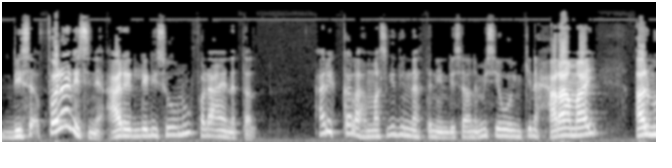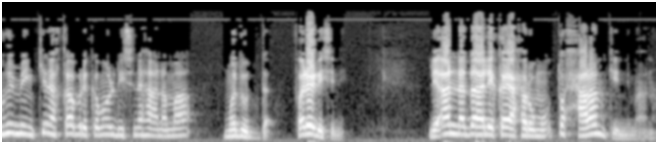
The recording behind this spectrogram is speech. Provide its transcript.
دي س... فلا دي سنة عرر اللي دي سونو فلا عين تل. عرر كله مسجد النهتنين دي سنة ميسي هو يمكن حراماي. المهم يمكن قبر كمول دي سنها نما مدود. فلا دي سنة لأن ذلك يحرم. تو حرام كني معنا.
